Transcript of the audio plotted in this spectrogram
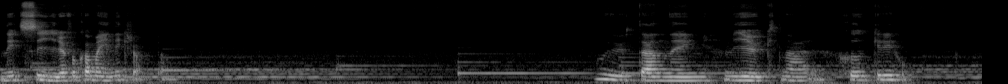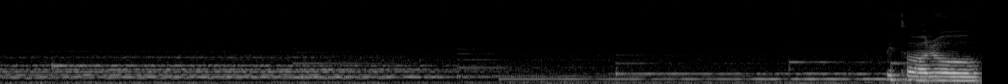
Nytt syre får komma in i kroppen. Och utandning mjuknar, sjunker ihop. Vi tar och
